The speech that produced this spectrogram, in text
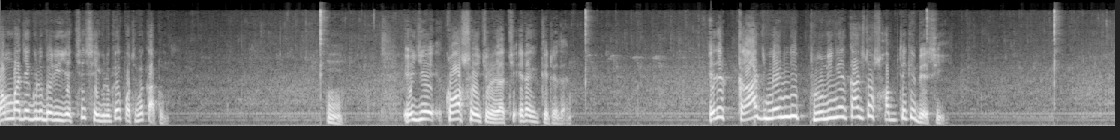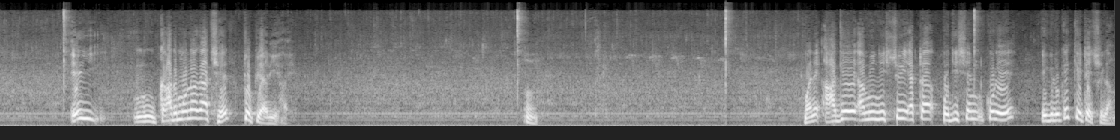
লম্বা যেগুলো বেরিয়ে যাচ্ছে সেগুলোকে প্রথমে কাটুন। এই যে ক্রস হয়ে চলে যাচ্ছে, এটাকে কেটে দেন। এদের কাজ মেনলি প্রুনিংয়ের কাজটা সব থেকে বেশি। এই কারমোনা গাছের টোপিয়ারি হয়। মানে আগে আমি নিশ্চয়ই একটা পজিশন করে এগুলোকে কেটেছিলাম।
